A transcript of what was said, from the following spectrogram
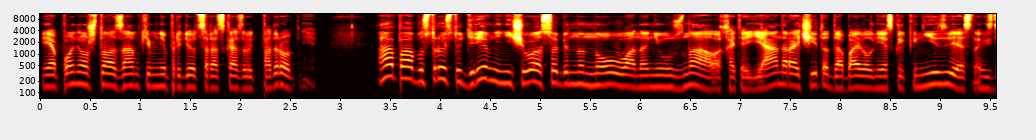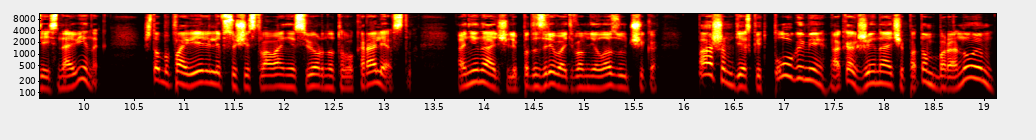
Я понял, что о замке мне придется рассказывать подробнее. А по обустройству деревни ничего особенно нового она не узнала, хотя я нарочито добавил несколько неизвестных здесь новинок, чтобы поверили в существование свернутого королевства. Они начали подозревать во мне лазутчика, Пашем, дескать, плугами, а как же иначе, потом барануем.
